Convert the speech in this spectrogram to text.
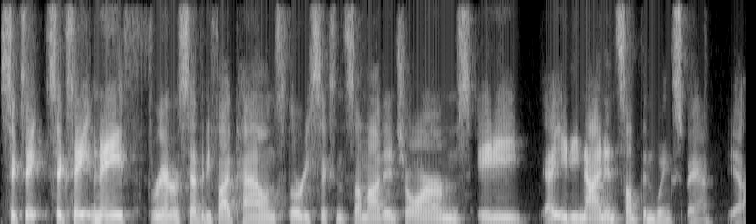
six eight six eight and eighth, 375 pounds, 36 and some odd inch arms, 80 uh, 89 and something wingspan. Yeah.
